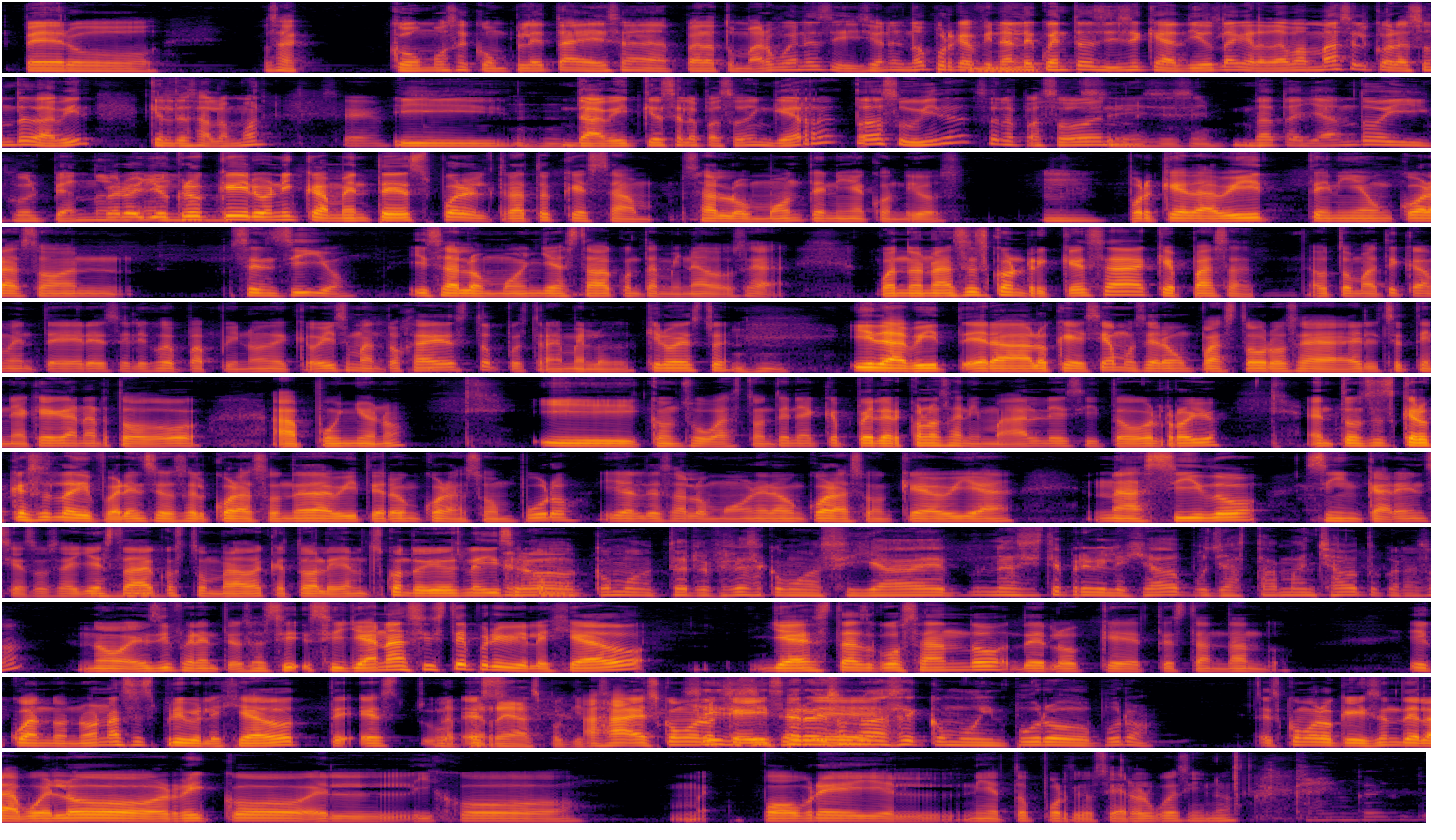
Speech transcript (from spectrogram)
Pero, o sea, ¿cómo se completa esa para tomar buenas decisiones, no? Porque al final de cuentas dice que a Dios le agradaba más el corazón de David que el de Salomón. Sí. Y. David, que se la pasó en guerra toda su vida, se la pasó en Sí, sí, sí. batallando y golpeando. Pero yo creo que irónicamente es por el trato que Sam- Salomón tenía con Dios. Mm, Porque David tenía un corazón sencillo y Salomón ya estaba contaminado. O sea, cuando naces con riqueza, ¿qué pasa? Automáticamente eres el hijo de papi, ¿no? De que, oye, se me antoja esto, pues tráemelo. Quiero esto. Y David era lo que decíamos, era un pastor. O sea, él se tenía que ganar todo a puño, ¿no? Y con su bastón tenía que pelear con los animales y todo el rollo. Entonces creo que esa es la diferencia. O sea, el corazón de David era un corazón puro y el de Salomón era un corazón que había nacido sin carencias. O sea, ya estaba acostumbrado a que todo le dieran. Entonces cuando Dios le dice Pero, como, ¿cómo te refieres a como si ya eh, naciste privilegiado, pues ya está manchado tu corazón? no, es diferente. O sea, si, si ya naciste privilegiado, ya estás gozando de lo que te están dando. Y cuando no naces privilegiado, te, es, La es- perreas poquito. Ajá, es como Sí, lo que sí, dicen pero eso no hace como impuro puro. Es como lo que dicen del abuelo rico, el hijo pobre y el nieto por diosero, algo así, ¿no?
